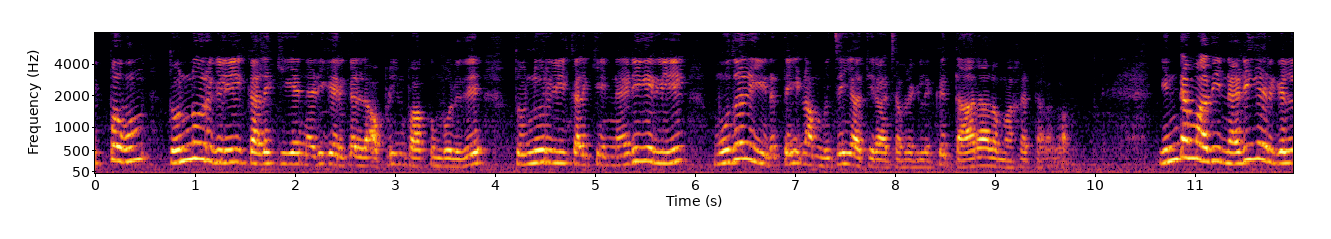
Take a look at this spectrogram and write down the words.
இப்போவும் இப்பவும் தொண்ணூறுகளில் கலக்கிய நடிகர்கள் அப்படின்னு பார்க்கும் பொழுது தொண்ணூறுகளில் கலக்கிய நடிகர்களில் முதல் இடத்தை நாம் விஜய் யாத்திராஜ் அவர்களுக்கு தாராளமாக தரலாம். இந்த மாதிரி நடிகர்கள்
